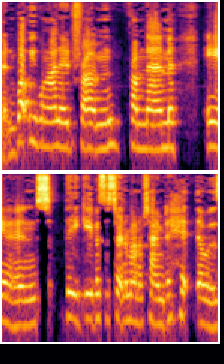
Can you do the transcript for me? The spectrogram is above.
and what we wanted from from them, and they gave us a certain amount of time to hit those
